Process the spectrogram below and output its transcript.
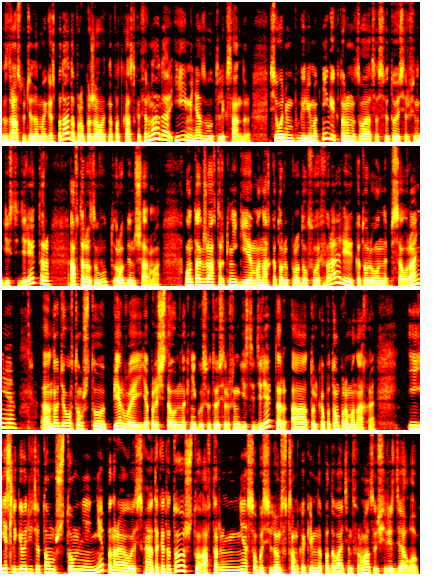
Здравствуйте, дамы и господа, добро пожаловать на подкаст Кафернада, и меня зовут Александр. Сегодня мы поговорим о книге, которая называется «Святой серфингист и директор». Автора зовут Робин Шарма. Он также автор книги «Монах, который продал свой Феррари», которую он написал ранее. А, но дело в том, что первой я прочитал именно книгу «Святой серфингист и директор», а только потом про монаха. И если говорить о том, что мне не понравилось, а, так это то, что автор не особо силен в том, как именно подавать информацию через диалог.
